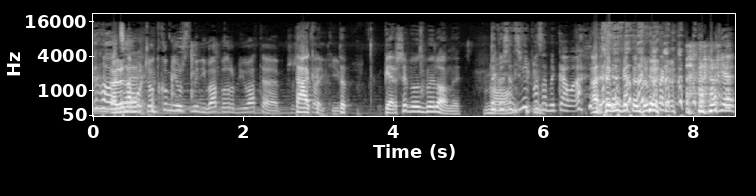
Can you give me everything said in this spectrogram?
Wychodzę. Ale na początku mnie już zmyliła, bo robiła te Tak, to pierwszy był zmylony. Tylko, No. że drzwi pozamykała. Ale mówię, ten drugi tak, mówię...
